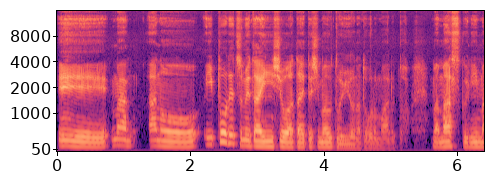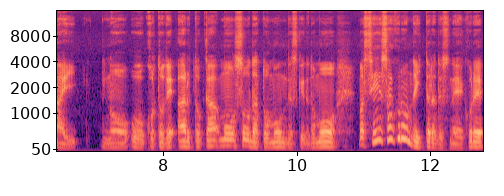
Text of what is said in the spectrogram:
えー、まああの一方で冷たい印象を与えてしまうというようなところもあると、まあ、マスク2枚のことであるとかもそうだと思うんですけれども、まあ、政策論で言ったらですねこれ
